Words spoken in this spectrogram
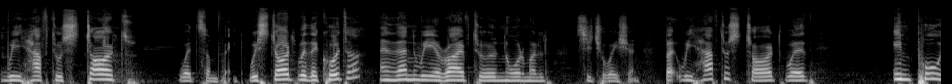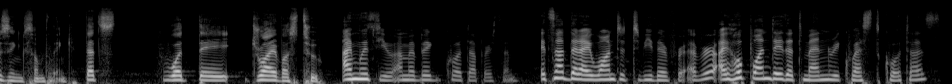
we have to start with something. We start with a quota and then we arrive to a normal situation. But we have to start with imposing something. That's what they drive us to. I'm with you. I'm a big quota person. It's not that I want it to be there forever. I hope one day that men request quotas.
